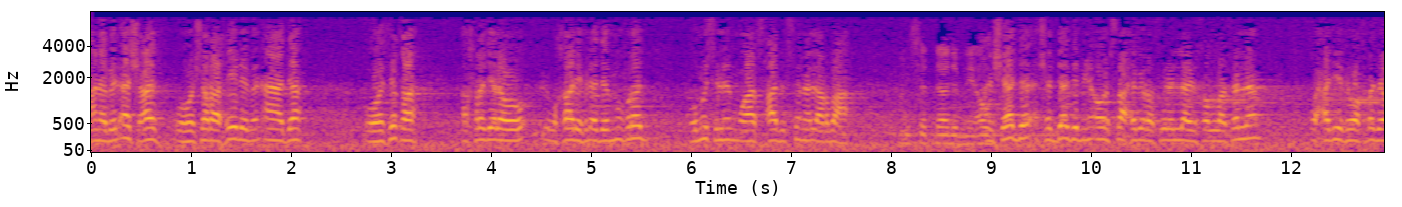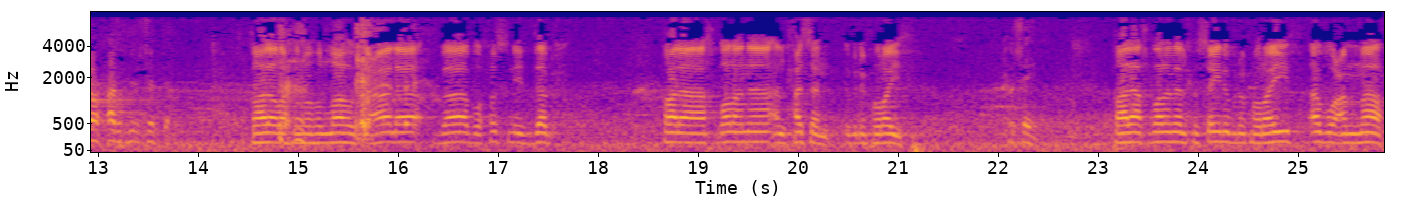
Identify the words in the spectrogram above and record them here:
عن أبي الأشعث وهو شراحيل بن آدة وهو ثقة أخرج له البخاري في الأدب المفرد ومسلم وأصحاب السنة الأربعة. عن شداد بن أوس. عن شداد بن أوس صاحب رسول الله صلى الله عليه وسلم وحديثه أخرجه أصحاب الكتب الستة. قال رحمه الله تعالى باب حسن الذبح. قال أخبرنا الحسن بن حريث. حسين. قال أخبرنا الحسين بن حريث أبو عمار.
